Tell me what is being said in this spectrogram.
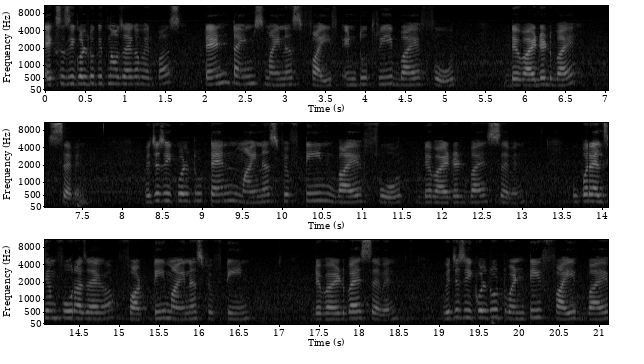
एक्स इज़ इक्वल टू कितना हो जाएगा मेरे पास? Ten times minus five into three by four divided by seven which is equal to ten minus fifteen by four divided by seven ऊपर एलसीएम फोर आ जाएगा forty minus fifteen divide by seven which is equal to twenty five by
